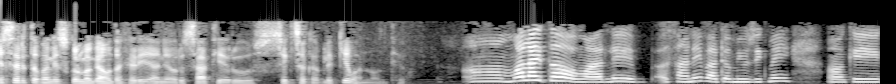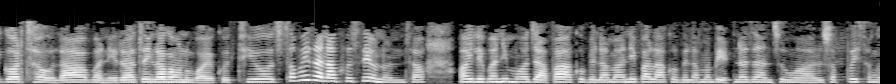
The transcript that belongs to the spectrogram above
यसरी तपाईँले स्कुलमा गाउँदाखेरि अनि अरू साथीहरू शिक्षकहरूले के भन्नुहुन्थ्यो? मलाई त उहाँहरूले सानैबाट म्युजिकमै केही गर्छ होला भनेर चाहिँ लगाउनु भएको थियो। सबैजना खुसी हुनुहुन्छ। अहिले पनि म झापा आएको बेलामा नेपाल आएको बेलामा भेट्न जान्छु उहाँहरू सबैसँग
